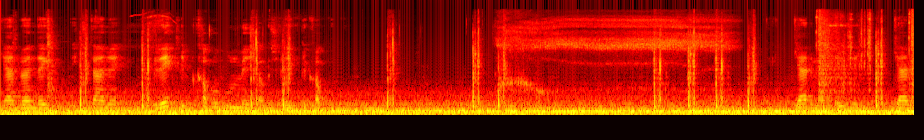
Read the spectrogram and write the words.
Gel ben de iki tane renkli bir kapı bulmaya çalış. Renkli kapı. Gelme teyze. Gelme.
